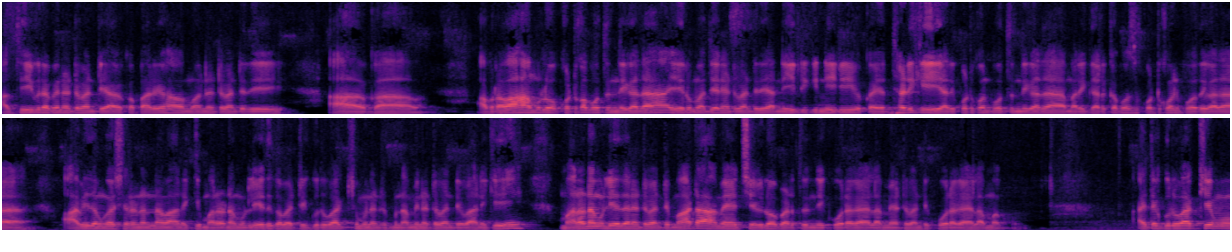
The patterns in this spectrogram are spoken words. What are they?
ఆ తీవ్రమైనటువంటి ఆ యొక్క పరిహారం అనేటువంటిది ఆ యొక్క ఆ ప్రవాహంలో కొట్టుకపోతుంది కదా ఏరు మధ్య అనేటువంటిది ఆ నీటికి నీటి యొక్క ఎద్దడికి అది కొట్టుకొని పోతుంది కదా మరి గరకపోస కొట్టుకొని పోదు కదా ఆ విధంగా శరణన్న వారికి మరణము లేదు కాబట్టి గురువాక్యము నమ్మినటువంటి వానికి మరణము లేదనేటువంటి మాట ఆమె చెవిలో పడుతుంది కూరగాయలు అమ్మేటువంటి కూరగాయల అమ్మకు. అయితే గురువాక్యము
